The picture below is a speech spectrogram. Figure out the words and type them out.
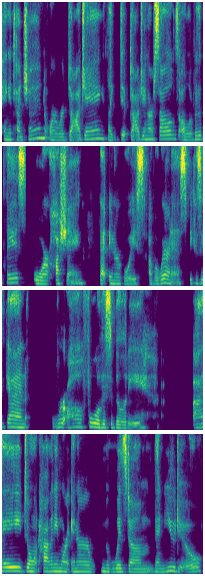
paying attention or we're dodging, like dip dodging ourselves all over the place, or hushing that inner voice of awareness. Because again, we're all full of this ability. I don't have any more inner wisdom than you do.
